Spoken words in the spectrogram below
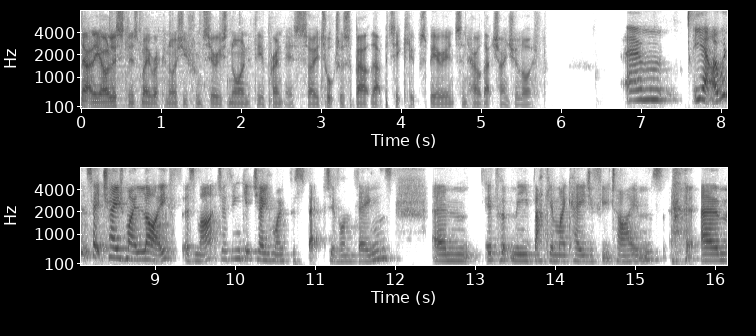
Natalie, our listeners may recognise you from series nine of The Apprentice. So, talk to us about that particular experience and how that changed your life. Um, yeah, I wouldn't say it changed my life as much. I think it changed my perspective on things. Um, it put me back in my cage a few times. um,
